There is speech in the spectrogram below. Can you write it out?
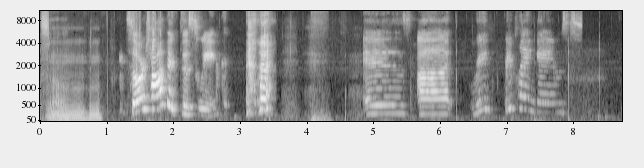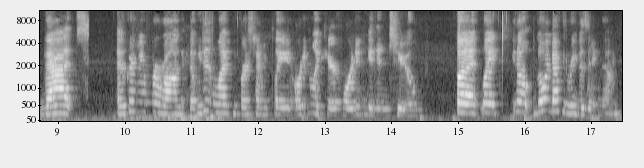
So, Mm-hmm. So our topic this week is uh re- replaying games that and correct me if I'm wrong, that we didn't like the first time we played or didn't like care for, didn't get into. But like, you know, going back and revisiting them.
